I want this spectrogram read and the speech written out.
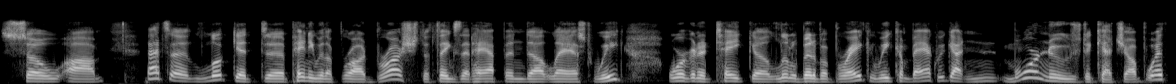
So um, that's a look at uh, painting with a broad brush, the things that happened uh, last week. We're going to take a little bit of a break, and we come back. We've got n- more news to catch up with,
